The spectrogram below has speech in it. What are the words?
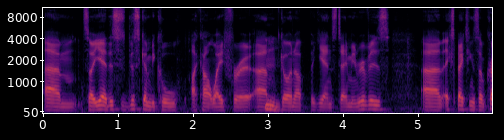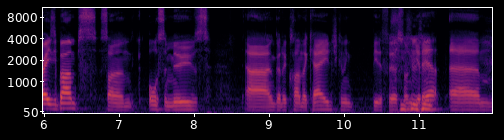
Um, so yeah, this is this is gonna be cool. I can't wait for it. Um, Hmm. Going up against Damien Rivers, um, expecting some crazy bumps, some awesome moves. Uh, I'm gonna climb the cage. Gonna be the first one to get out. Um,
